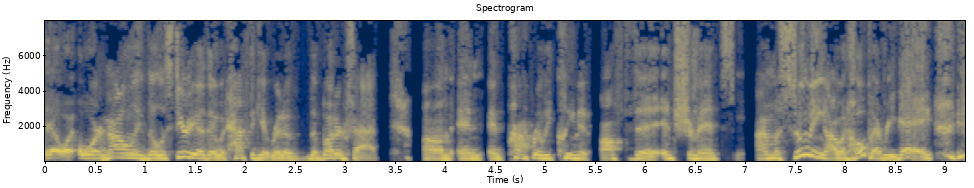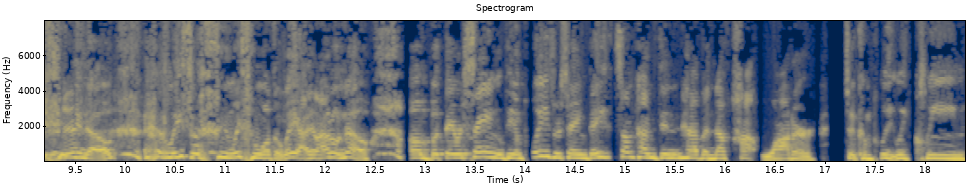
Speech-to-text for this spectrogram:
or, or not only the listeria, they would have to get rid of the butter fat, um, and, and properly clean it off the instruments. I'm assuming I would hope every day, you know, at least, at least once a week. I, I don't know. Um, but they were saying, the employees were saying they sometimes didn't have enough hot water to completely clean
